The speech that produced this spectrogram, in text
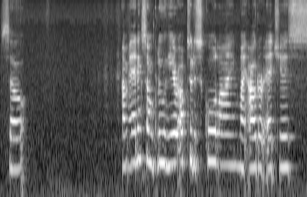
So I'm adding some glue here up to the score line, my outer edges.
